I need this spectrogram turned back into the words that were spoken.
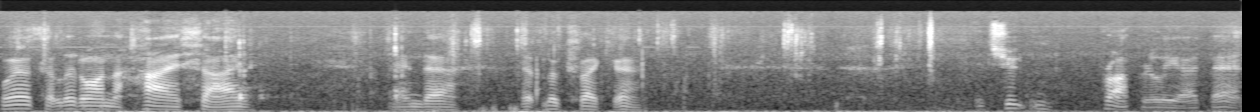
Well, it's a little on the high side, and uh, it looks like uh, it's shooting properly, I bet.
